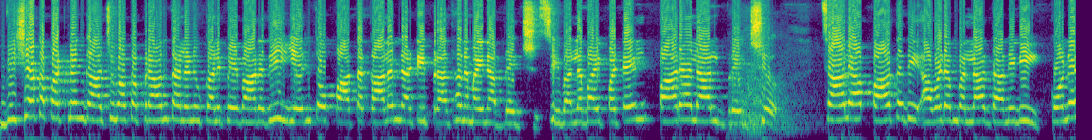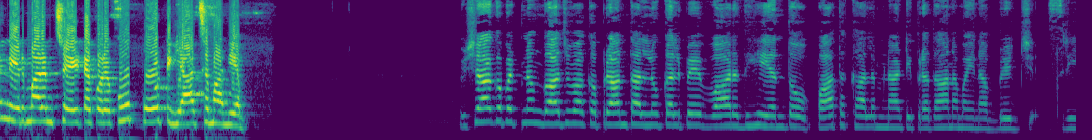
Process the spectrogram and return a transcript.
విశాఖపట్నం గాజువాక ప్రాంతాలను కలిపే వారది ఎంతో పాత కాలం నాటి ప్రధానమైన బ్రిడ్జ్. శ్రీ వల్లభాయ్ పటేల్ పారాలాల్ బ్రిడ్జ్. చాలా పాతది అవడం వల్ల దానిని పునర్నిర్మాణం చేయట కొరకు పోర్ట్ యాజమాన్యం. విశాఖపట్నం గాజువాక ప్రాంతాలను కలిపే వారధి ఎంతో పాతకాలం నాటి ప్రధానమైన బ్రిడ్జ్ శ్రీ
